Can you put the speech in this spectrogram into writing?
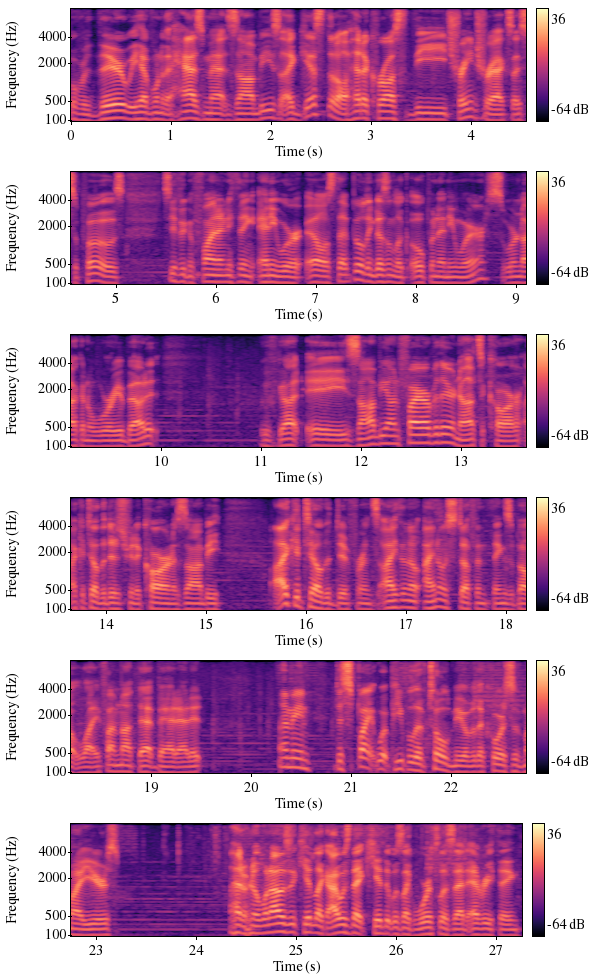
Over there, we have one of the hazmat zombies. I guess that I'll head across the train tracks, I suppose. See if we can find anything anywhere else. That building doesn't look open anywhere, so we're not going to worry about it. We've got a zombie on fire over there. No, that's a car. I can tell the difference between a car and a zombie. I could tell the difference. I know, I know stuff and things about life. I'm not that bad at it. I mean, despite what people have told me over the course of my years. I don't know, when I was a kid, like, I was that kid that was, like, worthless at everything.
